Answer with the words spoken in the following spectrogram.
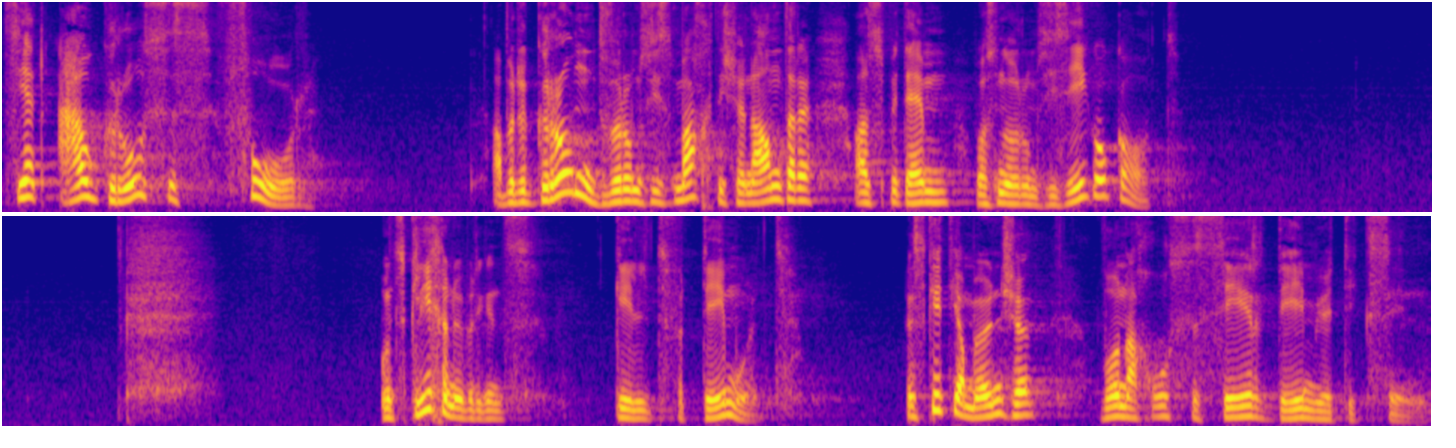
Sie hat auch Grosses vor. Aber der Grund, warum sie es macht, ist ein anderer als bei dem, was nur um sein Ego geht. Und das Gleiche übrigens gilt für Demut. Es gibt ja Menschen, die nach außen sehr demütig sind.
